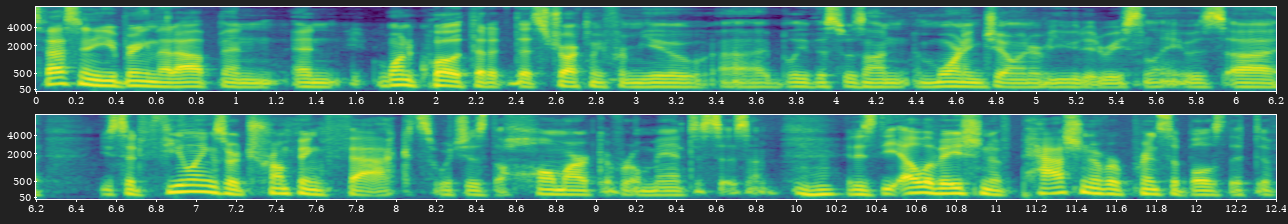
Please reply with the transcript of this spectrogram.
It's fascinating you bring that up, and and one quote that that struck me from you, uh, I believe this was on a Morning Joe interview you did recently. It was uh, you said feelings are trumping facts, which is the hallmark of romanticism. It is the elevation of passion over principles that de-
